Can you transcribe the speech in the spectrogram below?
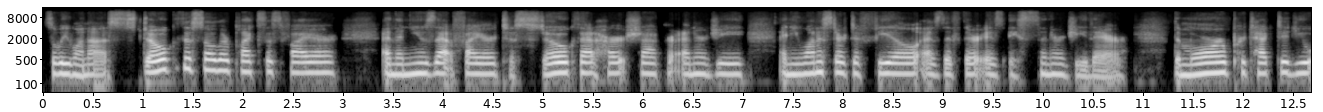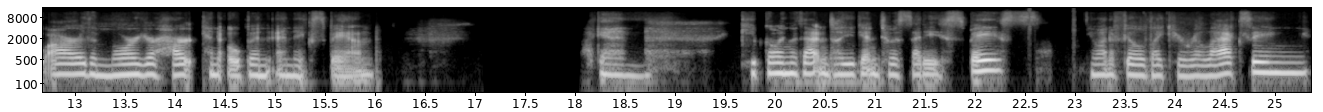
So we want to stoke the solar plexus fire and then use that fire to stoke that heart chakra energy. And you want to start to feel as if there is a synergy there. The more protected you are, the more your heart can open and expand. Again, keep going with that until you get into a steady space. You want to feel like you're relaxing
